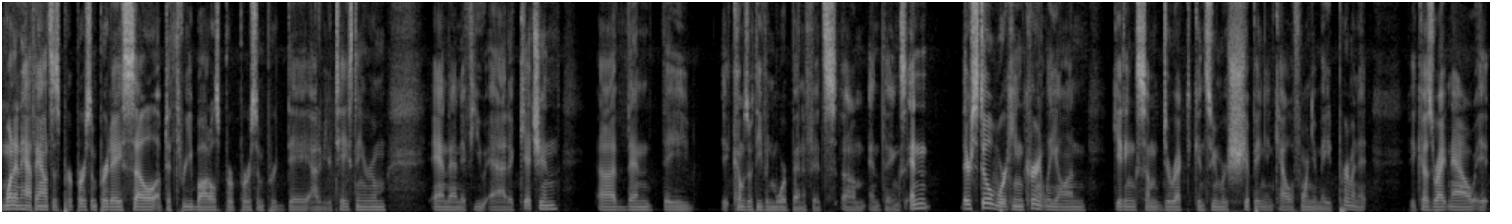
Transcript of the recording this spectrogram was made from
one and a half ounces per person per day, sell up to three bottles per person per day out of your tasting room. And then if you add a kitchen, uh, then they it comes with even more benefits um, and things. And they're still working currently on getting some direct consumer shipping in California made permanent because right now it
